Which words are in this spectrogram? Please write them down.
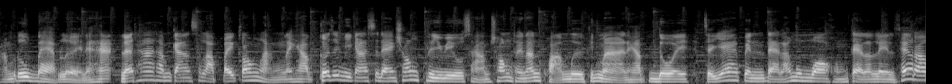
3 รูปแบบเลยนะฮะ และถ้าทำการสลับไปกล้องหลังนะครับ ก็จะมีการแสดงช่อง preview 3ช่องทางด้านขวามือขึ้นมานะครับ โดยจะแยกเป็นแต่ละมุมมองของแต่ละเลนส์ให้เรา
